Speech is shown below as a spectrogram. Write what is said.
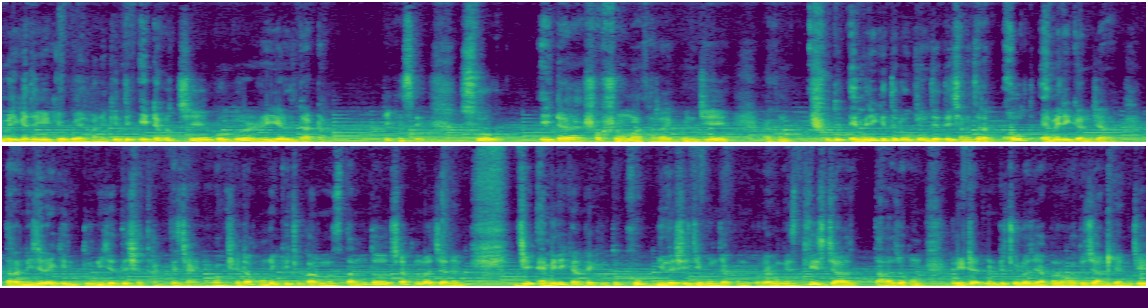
আমেরিকা থেকে কেউ বের হয়নি, কিন্তু এটা হচ্ছে বন্ধুরা রিয়েল ডাটা ঠিক আছে? সো এটা সবসময় মাথায় রাখবেন যে এখন শুধু আমেরিকাতে লোকজন যেতে চায় না, যারা খোদ আমেরিকান যারা, তারা নিজেরাই কিন্তু নিজের দেশে থাকতে চায় না, এবং সেটা অনেক কিছু কারণ আছে। তার মধ্যে হচ্ছে আপনারা জানেন যে আমেরিকানরা কিন্তু খুব বিলাসী জীবনযাপন করে, এবং অ্যাটলিস্ট যারা, তারা যখন রিটায়ারমেন্টে চলে যায়, আপনারা হয়তো জানবেন যে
